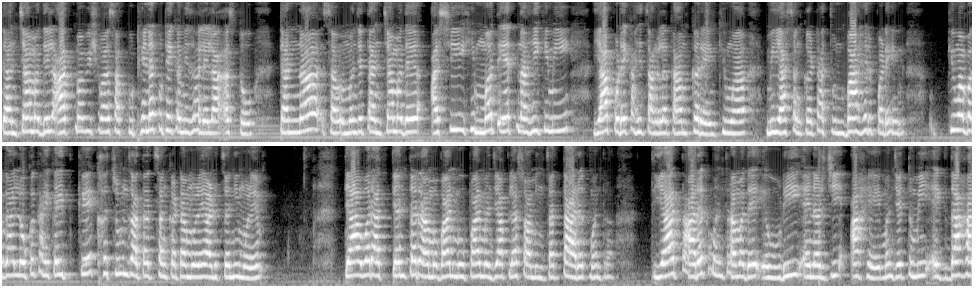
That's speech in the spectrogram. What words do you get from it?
त्यांच्यामधील आत्मविश्वास हा कुठे ना कुठे कमी झालेला असतो. त्यांना म्हणजे त्यांच्यामध्ये अशी हिंमत येत नाही की मी यापुढे काही चांगलं काम करेन किंवा मी या संकटातून बाहेर पडेन. किंवा बघा लोक काही काही इतके खचून जातात संकटामुळे अडचणीमुळे. त्यावर अत्यंत रामबाण उपाय म्हणजे आपल्या स्वामींचा तारक मंत्र. या तारक मंत्रामध्ये एवढी एनर्जी आहे म्हणजे तुम्ही एकदा हा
